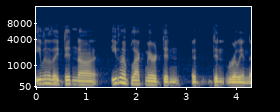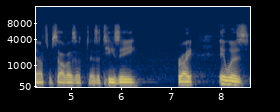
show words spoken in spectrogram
even though they did not, even though Black Mirror didn't, it didn't really announce himself as a as a TZ, right? It was,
